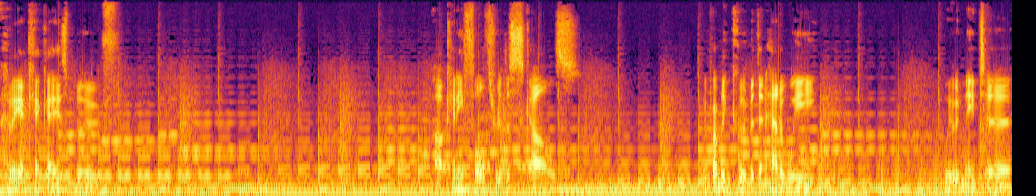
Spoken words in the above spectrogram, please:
How do we get Keke's move? Oh, can he fall through the skulls? Probably could, but then how do we... We would need to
